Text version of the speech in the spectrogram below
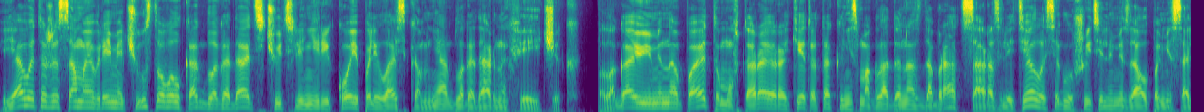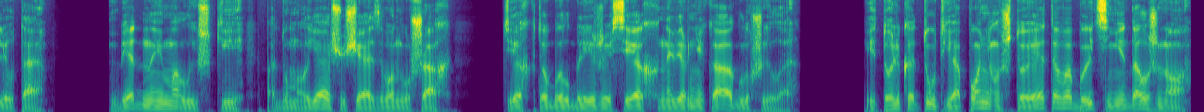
Я в это же самое время чувствовал, как благодать чуть ли не рекой полилась ко мне от благодарных феечек. Полагаю, именно поэтому вторая ракета так и не смогла до нас добраться, а разлетелась оглушительными залпами салюта. «Бедные малышки», — подумал я, ощущая звон в ушах. «Тех, кто был ближе всех, наверняка оглушило». И только тут я понял, что этого быть не должно.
